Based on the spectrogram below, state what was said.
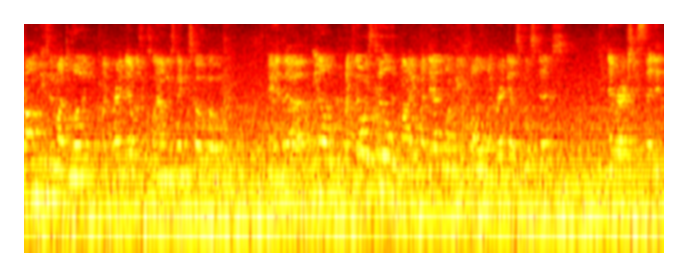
Comedy's in my blood. My granddad was a clown. His name was Ho Ho. And uh, you know, I can always tell that my, my dad wanted me to follow my granddad's footsteps. He never actually said it,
